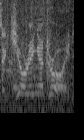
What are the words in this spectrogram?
Securing a droid.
